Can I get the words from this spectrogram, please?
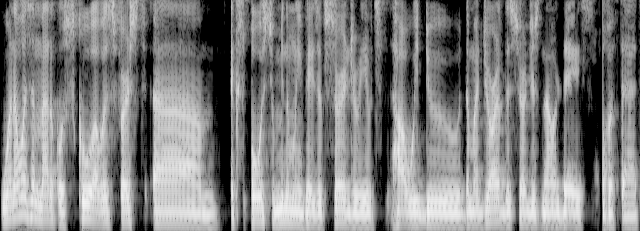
when I was in medical school, I was first um, exposed to minimally invasive surgery, which is how we do the majority of the surgeries nowadays of that.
